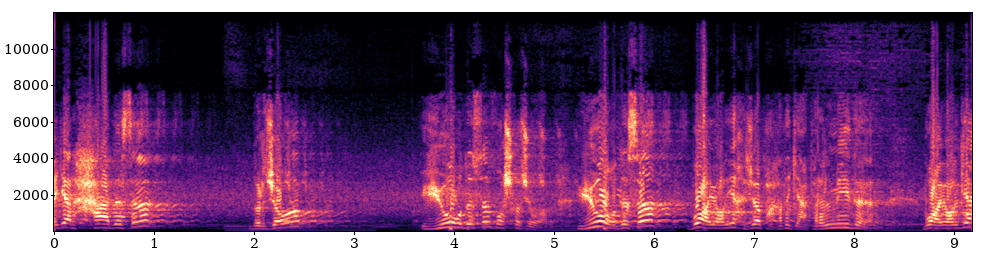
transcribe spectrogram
Agar ha desa bir javob, yo'q desa boshqa javob. Yo'q desa bu ayolga hijob haqida gapirilmaydi. Bu ayolga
